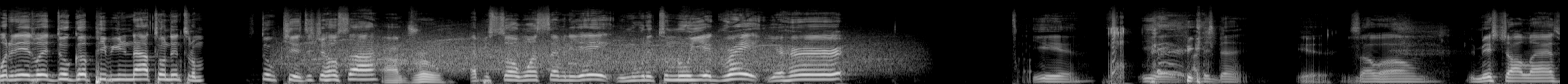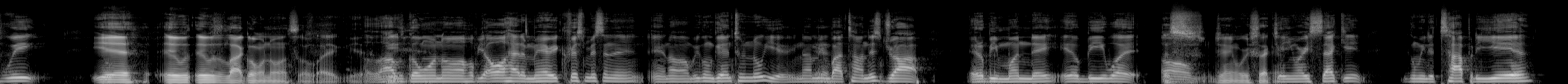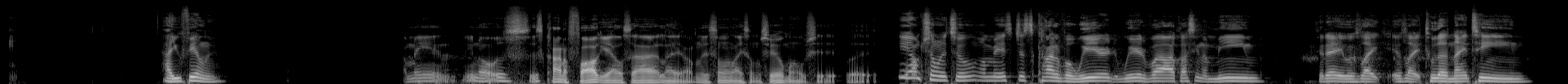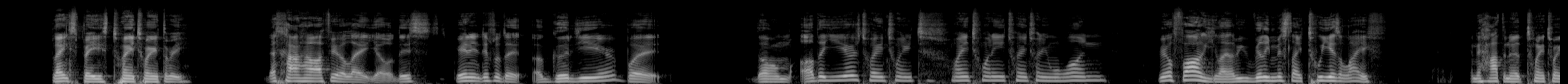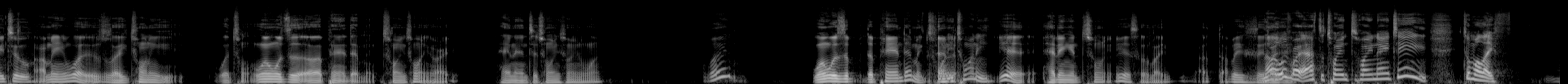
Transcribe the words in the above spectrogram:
Yeah, what it is, what it do, good people. You now tuned into the Stupid Kids. This your host, side. I'm Drew. Episode 178. We moving into New Year great. You heard? Yeah. Yeah, I did that. Yeah, So um we missed y'all last week. yeah. It was it was a lot going on. So like, yeah, A lot was going on. Hope y'all all had a Merry Christmas and and um we're gonna get into the new year. You know what I mean? Yeah. By the time this drop, it'll be Monday. It'll be what? Um January second. January 2nd. We're gonna be the top of the year. How you feeling? I mean, you know, it's it's kind of foggy outside. Like I'm just on like some chill mode shit. But Yeah, I'm chilling too. I mean, it's just kind of a weird, weird vibe. I seen a meme today. It was like it was like 2019, blank space 2023. That's kind of how I feel. Like, yo, this granted, this was a, a good year, but the um, other years, 2020, 2020, 2021, real foggy. Like, we really missed like two years of life, and it hopped into 2022. I mean, what it was like twenty. What tw- when was the uh, pandemic? 2020, right? Heading into 2021. What? When was the, the pandemic? 2020? Yeah, heading into 20. Yeah, so like I, I basically say No, it was right after 20, 2019. You talking about like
